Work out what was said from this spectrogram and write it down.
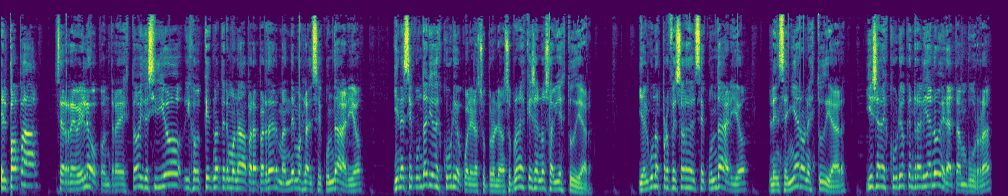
El papá se rebeló contra esto y decidió, dijo que no tenemos nada para perder, mandémosla al secundario. Y en el secundario descubrió cuál era su problema. Su problema es que ella no sabía estudiar. Y algunos profesores del secundario le enseñaron a estudiar y ella descubrió que en realidad no era tan burra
